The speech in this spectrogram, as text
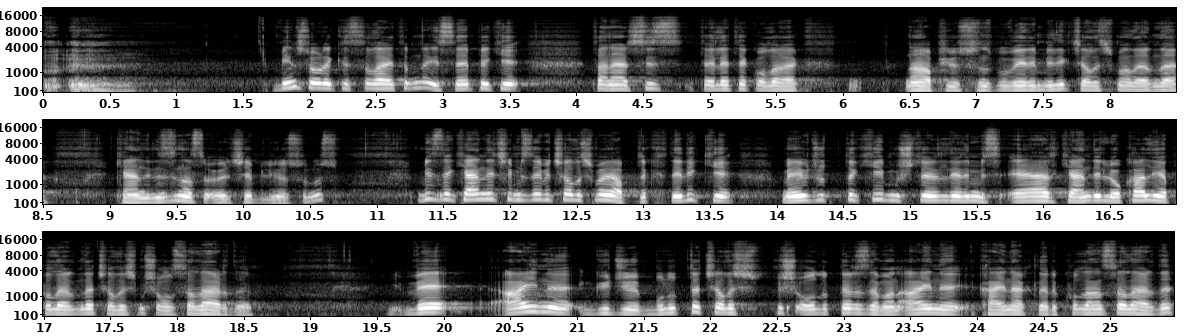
Bir sonraki slaytımda ise peki Taner siz Teletek olarak ne yapıyorsunuz? Bu verimlilik çalışmalarında kendinizi nasıl ölçebiliyorsunuz? Biz de kendi içimizde bir çalışma yaptık. Dedik ki mevcuttaki müşterilerimiz eğer kendi lokal yapılarında çalışmış olsalardı ve aynı gücü bulutta çalışmış oldukları zaman aynı kaynakları kullansalardı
